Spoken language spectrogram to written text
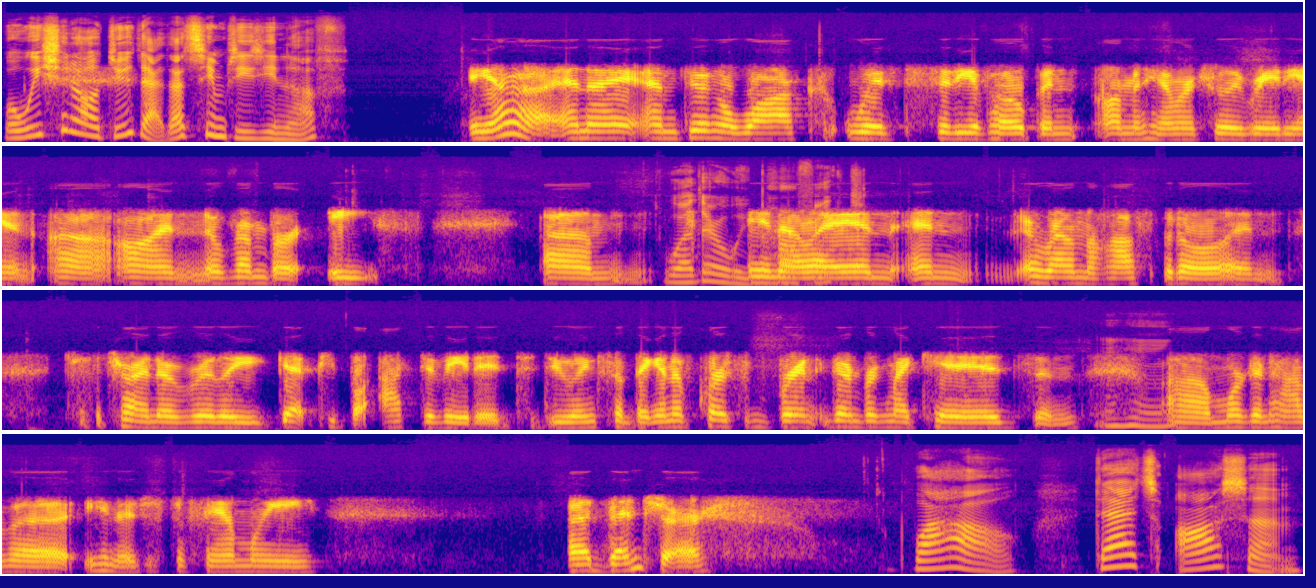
Well, we should all do that. That seems easy enough. Yeah, and I am doing a walk with City of Hope and Arm and Hammer Truly Radiant uh, on November 8th um, Weather will be in perfect. LA and, and around the hospital and just trying to really get people activated to doing something. And of course, I'm going to bring my kids and Mm-hmm. um, we're going to have a, you know, just a family adventure. Wow, that's awesome.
